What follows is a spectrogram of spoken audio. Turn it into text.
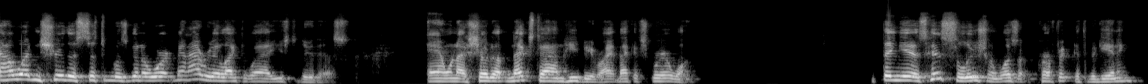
I wasn't sure the system was going to work. Man, I really like the way I used to do this. And when I showed up next time, he'd be right back at square one. The thing is, his solution wasn't perfect at the beginning,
